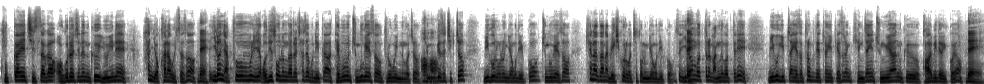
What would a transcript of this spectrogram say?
국가의 질서가 어그러지는 그 요인의 한 역할을 하고 있어서 네. 이런 약품을 이제 어디서 오는가를 찾아보니까 대부분 중국에서 들어오고 있는 거죠. 아하. 중국에서 직접 미국으로 오는 경우도 있고 중국에서 캐나다나 멕시코를 거쳐서 오는 경우도 있고 그래서 이런 네. 것들을 막는 것들이 미국 입장에서 트럼프 대통령 입장에서는 굉장히 중요한 그 과업이 되어 있고요. 네.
